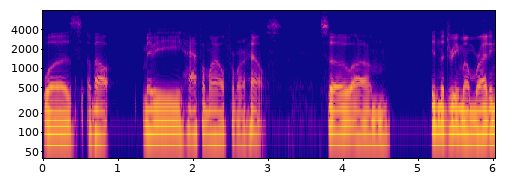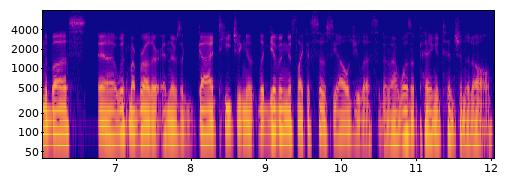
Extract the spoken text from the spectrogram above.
was about maybe half a mile from our house. So, um, in the dream, I'm riding the bus uh, with my brother, and there's a guy teaching, like giving us like a sociology lesson, and I wasn't paying attention at all.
